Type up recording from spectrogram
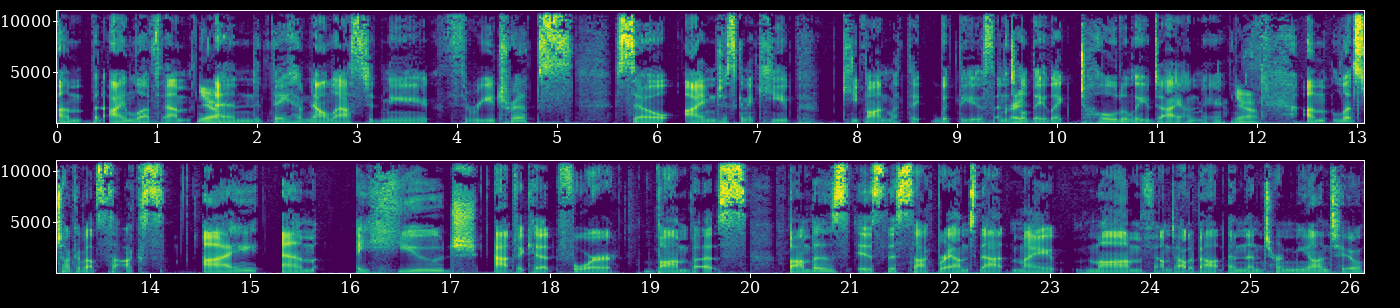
um, but I love them. Yeah. And they have now lasted me three trips. So I'm just gonna keep keep on with the with these until Great. they like totally die on me. Yeah. Um, let's talk about socks. I am a huge advocate for Bombas. Bombas is this sock brand that my mom found out about and then turned me on to.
